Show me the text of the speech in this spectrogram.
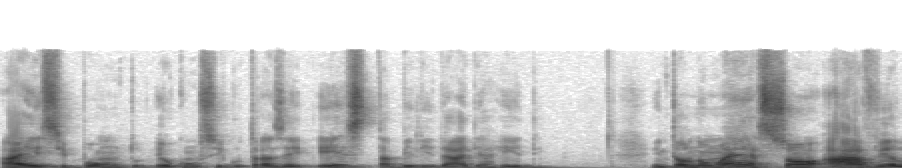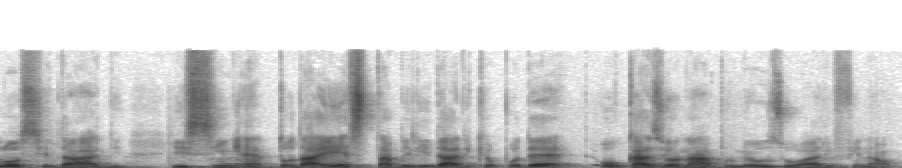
a esse ponto, eu consigo trazer estabilidade à rede. Então não é só a velocidade, e sim é toda a estabilidade que eu puder ocasionar para o meu usuário final.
